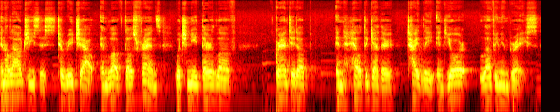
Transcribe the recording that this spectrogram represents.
and allow Jesus to reach out and love those friends which need their love granted up and held together tightly in your loving embrace.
